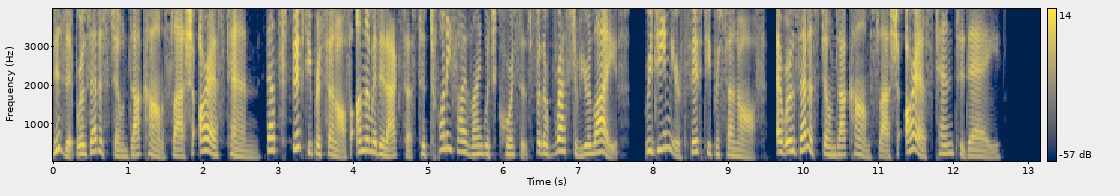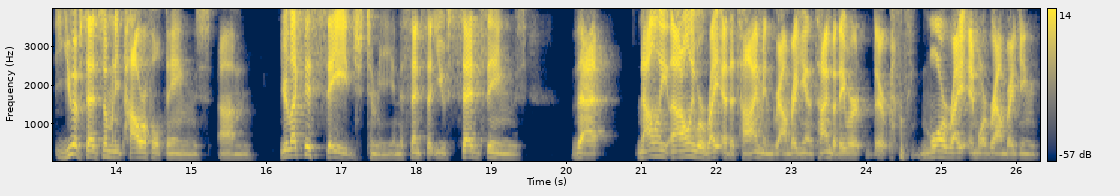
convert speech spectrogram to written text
Visit rosettastone.com slash rs10. That's 50% off unlimited access to 25 language courses for the rest of your life. Redeem your 50% off at rosettastone.com slash rs10 today. You have said so many powerful things. Um, you're like this sage to me in the sense that you've said things that not only not only were right at the time and groundbreaking at the time, but they were they're more right and more groundbreaking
